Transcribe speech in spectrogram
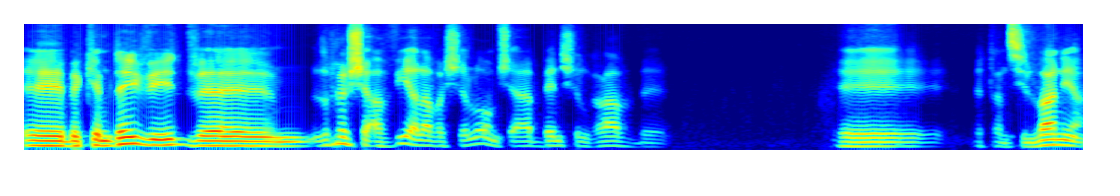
אה, בקמפ דיוויד ואני זוכר שאבי עליו השלום שהיה בן של רב אה, בטרנסילבניה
